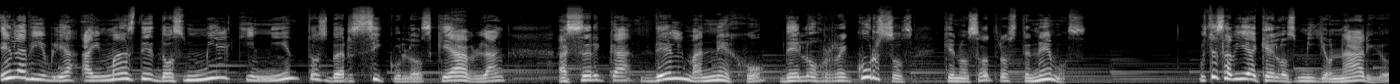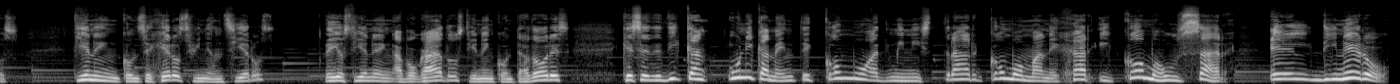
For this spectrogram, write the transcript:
En la Biblia hay más de 2.500 versículos que hablan acerca del manejo de los recursos que nosotros tenemos. ¿Usted sabía que los millonarios tienen consejeros financieros, ellos tienen abogados, tienen contadores que se dedican únicamente cómo administrar, cómo manejar y cómo usar el dinero.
